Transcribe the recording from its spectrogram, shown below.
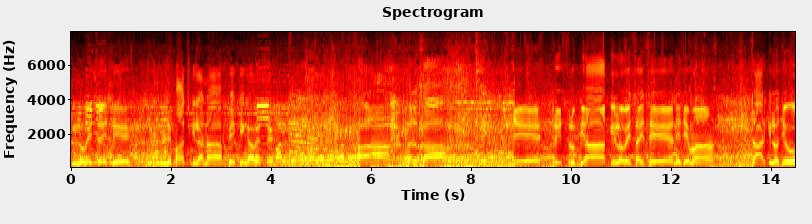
કિલો વેચાય છે. જે પાંચ કિલાના પેકિંગ આવે છે. આ ગલકા રૂપિયા કિલો વેચાય છે અને જેમાં ચાર કિલો જેવો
